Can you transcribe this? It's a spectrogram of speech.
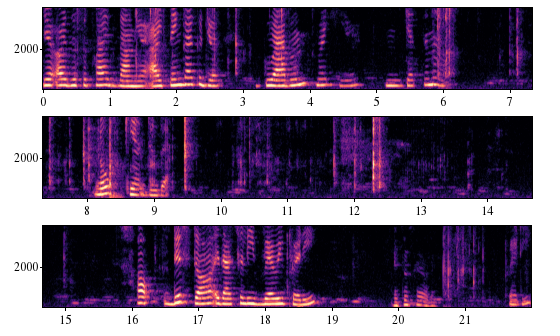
There are the surprises down here. I think I could just grab them right here and get them out. Nope, can't do that. Oh, this doll is actually very pretty. Esto se abre. Pretty.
